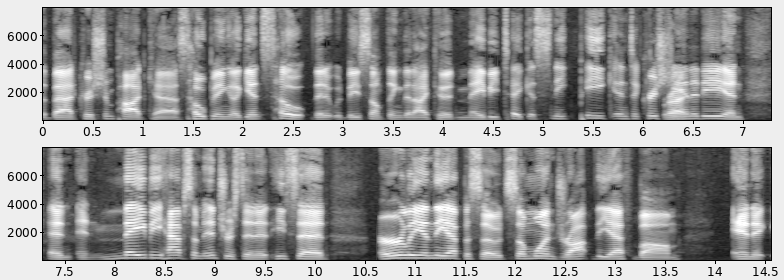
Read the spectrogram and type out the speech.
the Bad Christian podcast, hoping against hope that it would be something that I could maybe take a sneak peek into Christianity and, and, and maybe have some interest in it. He said, early in the episode, someone dropped the F bomb and it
